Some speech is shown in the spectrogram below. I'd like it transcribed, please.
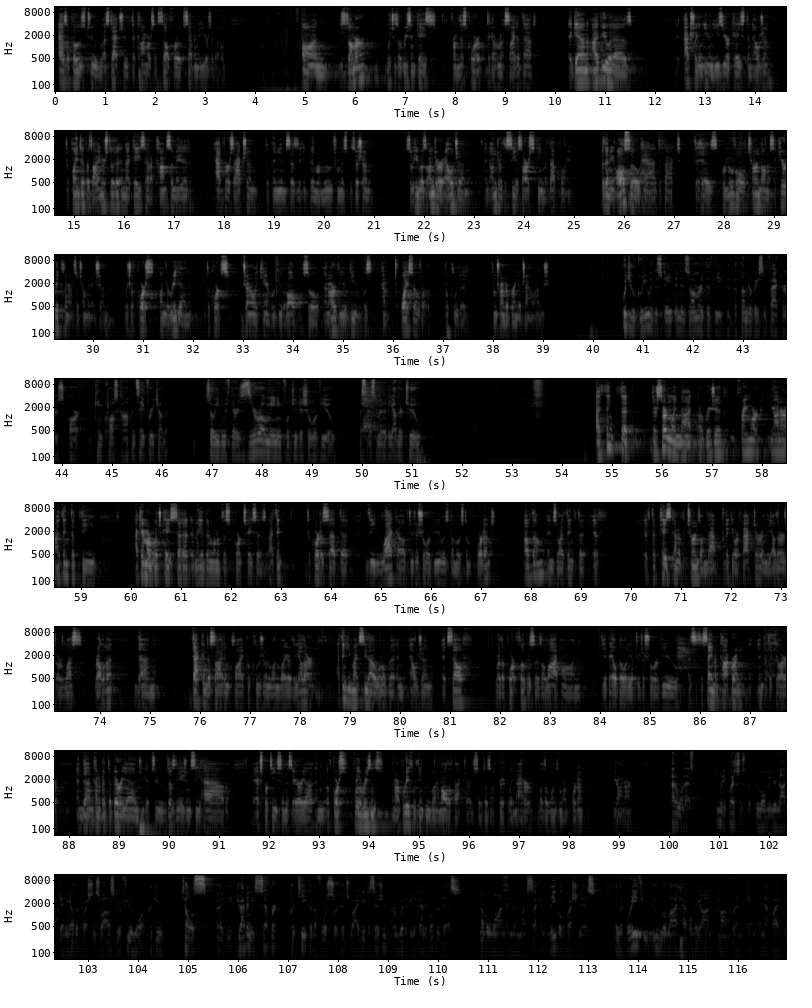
as opposed to a statute that Congress itself wrote 70 years ago. On Zummer, which is a recent case from this court, the government cited that. Again, I view it as actually an even easier case than Elgin. The plaintiff, as I understood it in that case, had a consummated adverse action. The opinion says that he'd been removed from his position. So he was under Elgin and under the CSR scheme at that point. But then he also had the fact that his removal turned on a security clearance determination, which, of course, under Egan, the courts generally can't review at all. So, in our view, he was kind of twice over precluded from trying to bring a challenge. Would you agree with the statement in Zummer that the, the, the Thunder Basin factors are, can cross-compensate for each other? So even if there is zero meaningful judicial review, assessment of the other two? I think that there's certainly not a rigid framework, Your Honor. I think that the, I can't remember which case said it, it may have been one of this court's cases. I think the court has said that the lack of judicial review is the most important of them, and so I think that if if the case kind of turns on that particular factor and the others are less relevant, then that can decide implied preclusion one way or the other. I think you might see that a little bit in Elgin itself, where the court focuses a lot on the availability of judicial review. It's the same in Cochran in particular. And then kind of at the very end, you get to, does the agency have expertise in this area? And of course, for the reasons in our brief, we think we win on all the factors, so it doesn't particularly matter whether one's more important, Your Honor. I don't want to ask too many questions, but at the moment you're not getting other questions, so I'll ask you a few more. Could you tell us, uh, do you have any separate critique of the Fourth Circuit's Rydie decision, or would it be identical to this? Number one, and then my second legal question is, in the brief, you do rely heavily on Cochran and, and NFIB.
